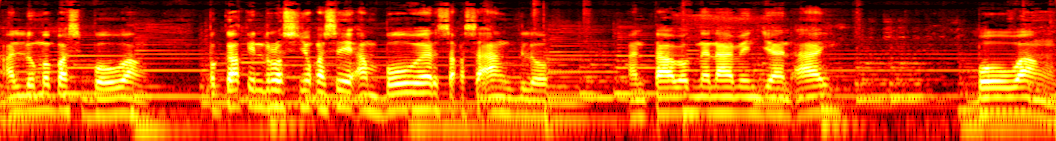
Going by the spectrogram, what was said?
Ang lumabas bowang. Pagka kinross nyo kasi ang bower sa sa anglo, ang tawag na namin dyan ay bowang.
